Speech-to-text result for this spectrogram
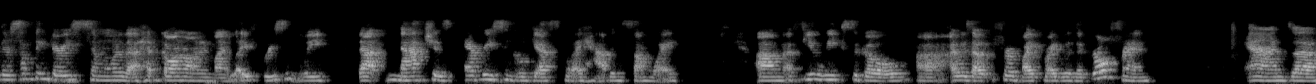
there's something very similar that had gone on in my life recently that matches every single guest that i have in some way um, a few weeks ago uh, i was out for a bike ride with a girlfriend and uh,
